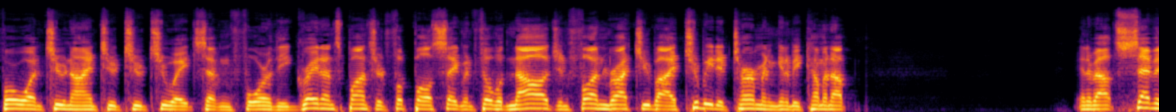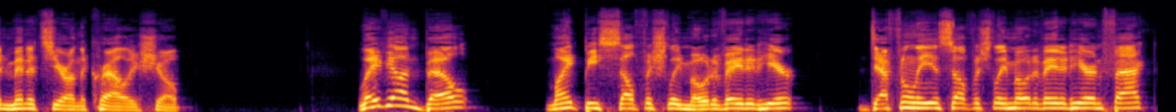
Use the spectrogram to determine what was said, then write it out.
412-922-2874. The great unsponsored football segment filled with knowledge and fun brought to you by To Be Determined. Going to be coming up in about seven minutes here on the Crowley Show. Le'Veon Bell might be selfishly motivated here. Definitely is selfishly motivated here, in fact.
